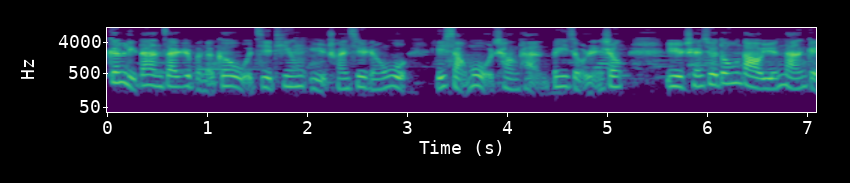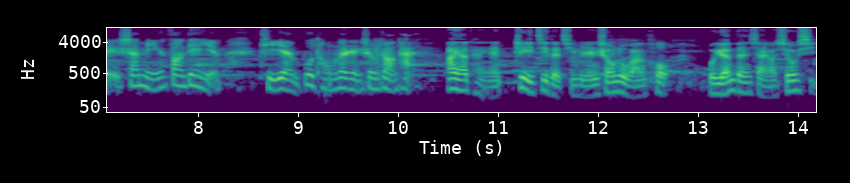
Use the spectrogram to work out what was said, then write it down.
跟李诞在日本的歌舞伎厅与传奇人物李小牧畅谈杯酒人生，与陈学冬到云南给山民放电影，体验不同的人生状态。阿雅坦言，这一季的《奇遇人生》录完后。我原本想要休息，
